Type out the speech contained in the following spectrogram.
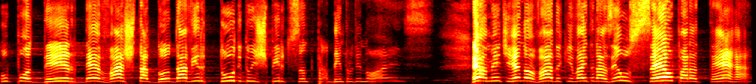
o poder devastador da virtude do Espírito Santo para dentro de nós. É a mente renovada que vai trazer o céu para a terra.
